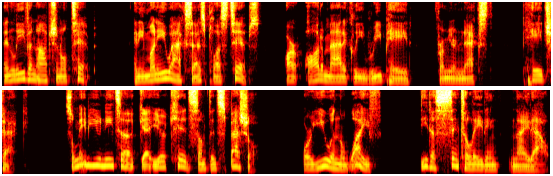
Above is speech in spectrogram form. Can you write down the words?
and leave an optional tip. Any money you access plus tips are automatically repaid from your next paycheck. So maybe you need to get your kids something special, or you and the wife need a scintillating night out.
